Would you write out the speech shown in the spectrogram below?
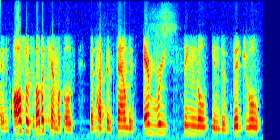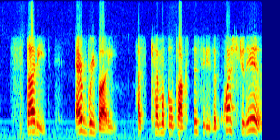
and all sorts of other chemicals that have been found in every single individual studied. Everybody has chemical toxicities. The question is,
